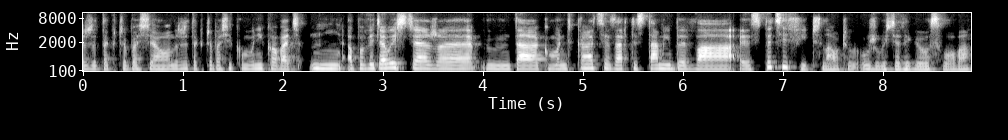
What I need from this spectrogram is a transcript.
y, że tak trzeba się, że tak trzeba się komunikować. Mm, a powiedziałyście, że mm, ta komunikacja z artystami bywa y, specyficzna, użyłyście takiego słowa.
